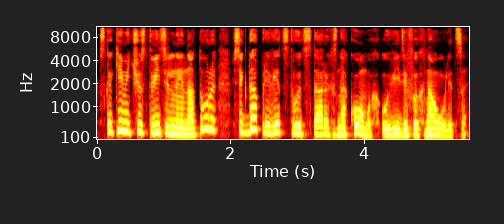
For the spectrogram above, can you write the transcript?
с какими чувствительные натуры всегда приветствуют старых знакомых, увидев их на улице.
